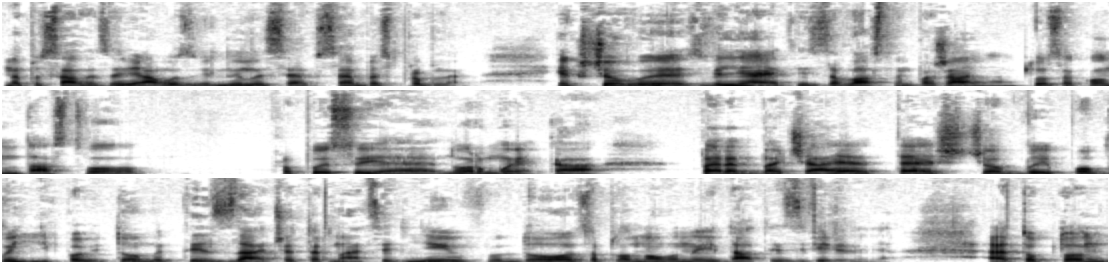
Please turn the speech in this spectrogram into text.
Написали заяву, звільнилися, все без проблем. Якщо ви звільняєтесь за власним бажанням, то законодавство прописує норму, яка передбачає те, що ви повинні повідомити за 14 днів до запланованої дати звільнення. Е, Тобто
